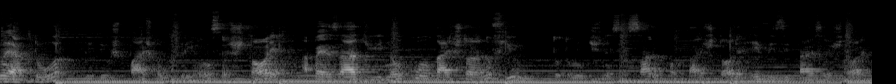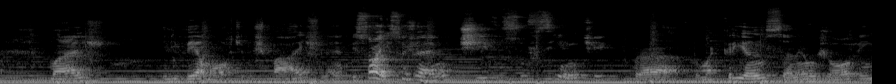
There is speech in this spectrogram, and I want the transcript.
Não é à toa, perdeu os pais quando criança. A história, apesar de não contar a história no filme, totalmente desnecessário contar a história, revisitar essa história, mas ele vê a morte dos pais, né? E só isso já é motivo suficiente para uma criança, né, um jovem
